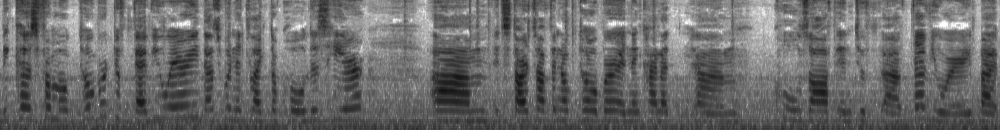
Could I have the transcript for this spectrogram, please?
because from October to February, that's when it's like the coldest here. Um, it starts off in October and then kind of um, cools off into uh, February. But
